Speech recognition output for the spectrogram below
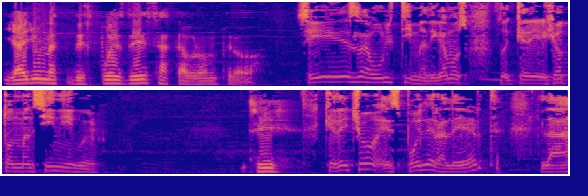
Y hay una después de esa, cabrón, pero... Sí, es la última, digamos, que dirigió Tom Mancini, güey. Sí. Que de hecho, spoiler alert, la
